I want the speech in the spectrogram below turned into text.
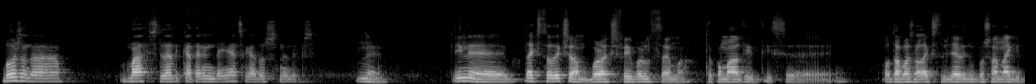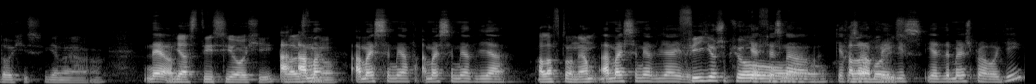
Μπορείς να τα μάθεις δηλαδή κατά 99% στη συνέντευξη. Ναι. Είναι, εντάξει, το δεν ξέρω αν μπορεί να ξεφύγει πολύ το θέμα. Το κομμάτι της. Ε, όταν πας να αλλάξεις δουλειά, δηλαδή πόσο ανάγκη το έχεις για να Ναι, βιαστείς ή όχι. α, Καταλάβεις τι εννοώ. άμα, άμα, είσαι σε μια, άμα είσαι σε μια δουλειά, Αλλά αυτό, ναι. αν άμα είσαι σε μια δουλειά ήδη Φύγει όσο πιο και θες να, και θες χαλάρα να μπορείς. φύγεις γιατί δεν μένεις προαγωγή,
